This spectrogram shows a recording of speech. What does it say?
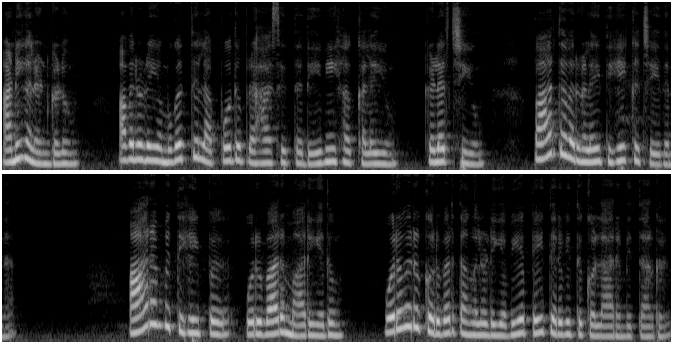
அணிகலன்களும் அவளுடைய முகத்தில் அப்போது பிரகாசித்த தெய்வீக கலையும் கிளர்ச்சியும் பார்த்தவர்களை திகைக்கச் செய்தன. ஆரம்ப திகைப்பு ஒருவாறு மாறியதும் ஒருவருக்கொருவர் தங்களுடைய வியப்பை தெரிவித்துக் கொள்ள ஆரம்பித்தார்கள்.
